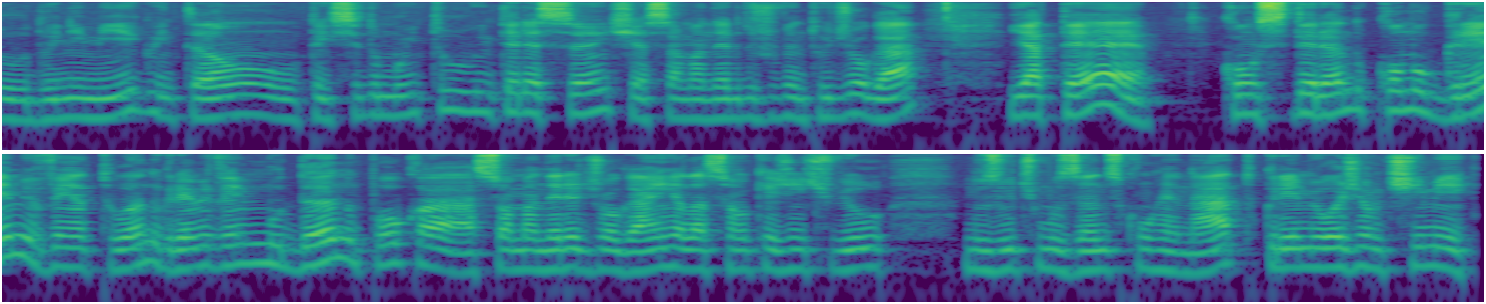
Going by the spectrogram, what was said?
do, do inimigo. Então tem sido muito interessante essa maneira do Juventude jogar e até considerando como o Grêmio vem atuando, o Grêmio vem mudando um pouco a, a, sua maneira de jogar em relação ao que a gente viu nos últimos anos com o Renato. O Grêmio hoje é um time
